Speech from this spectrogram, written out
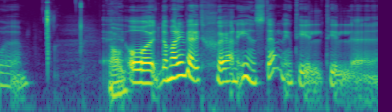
och, eh, ja. och de hade en väldigt skön inställning till, till eh,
